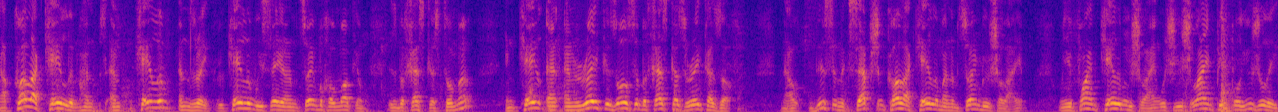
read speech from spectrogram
Now, kol kalim and kalim and zreik. Kalim we say on tzoyim b'chol mokim is becheskas tuma, and kal and, and reik is also becheskas reik azov. Now, this is an exception. Kol kalim and tzoyim b'Yushalayim. when you find Kalim Yushalayim, which Yushalayim people usually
